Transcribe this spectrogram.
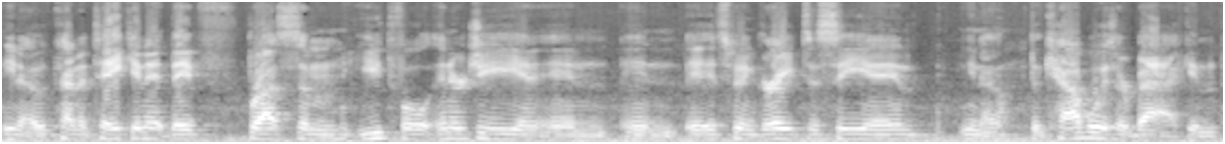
you know, kind of taken it. They've brought some youthful energy, and, and, and it's been great to see. And you know, the Cowboys are back, and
